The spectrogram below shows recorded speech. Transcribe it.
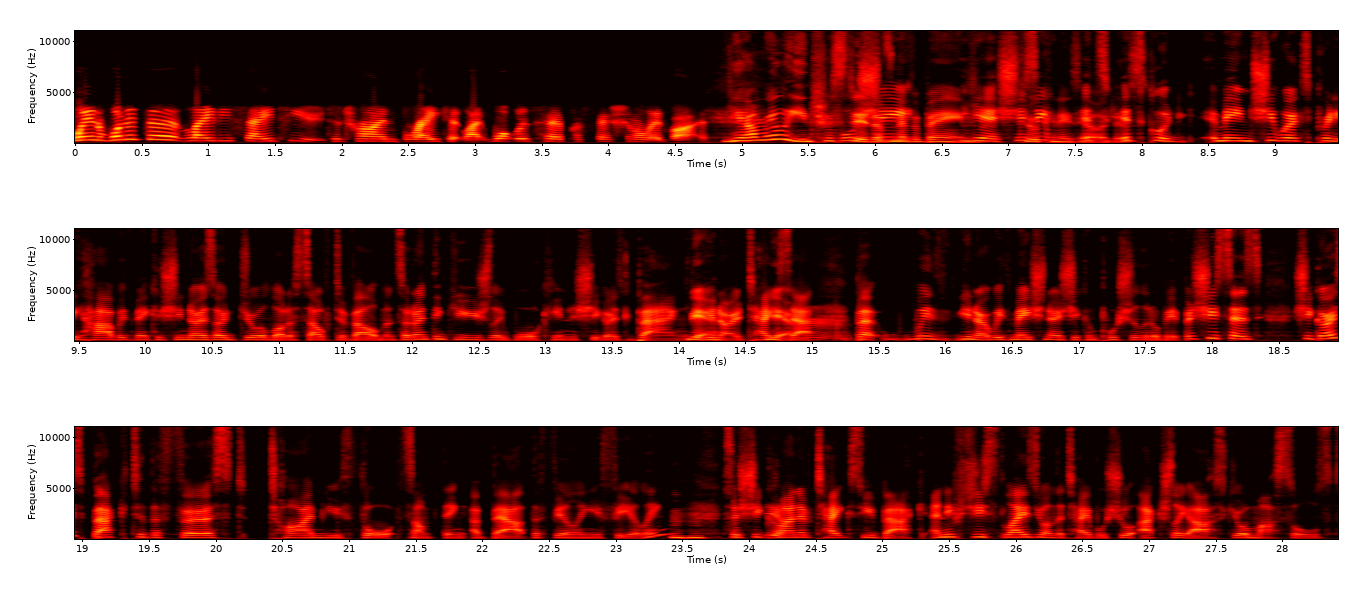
when what did the lady say to you to try and break it? Like, what was her professional advice? Yeah, I'm really interested. Well, I've never been Yeah, she's to a kinesiologist. It's, it's good. I mean, she works pretty hard with me because she knows I do a lot of self development. So I don't think you usually walk in and she goes bang, Yeah, you know, takes yeah. that. Mm. But with you know, with me, she knows she can push a little bit. But she says she goes back to the first time you thought something about the feeling you're feeling. Mm-hmm. So she kind of takes you back, and if she lays you on the table, she'll actually ask your muscles.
